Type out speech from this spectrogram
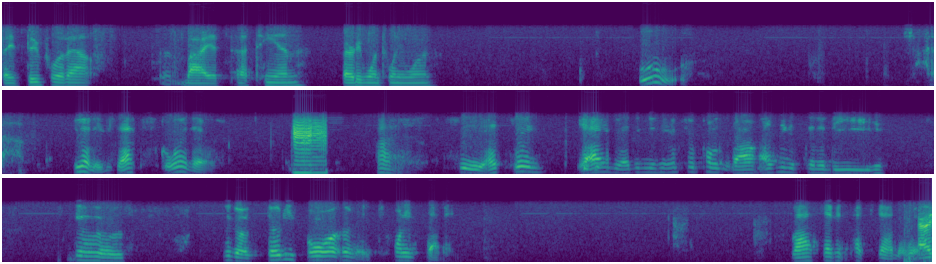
they do pull it out by a, a 10, 31-21. Ooh, Shut up. you got an exact score there. Ah, see, I think Yeah, I agree. I think New Hampshire pulls it out. I think it's going to be goes it goes 34 to 27. Last second touchdown to win. I,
